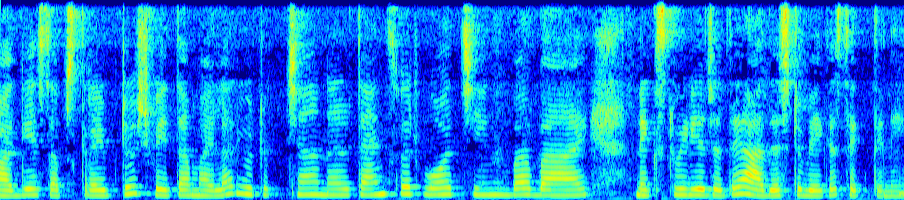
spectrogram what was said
ಹಾಗೆ subscribe to Shweta Mylar YouTube channel thanks for watching bye next video ಜೊತೆ ಆದಷ್ಟು ಬೇಗ ಸಿಗ್ತೀನಿ.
